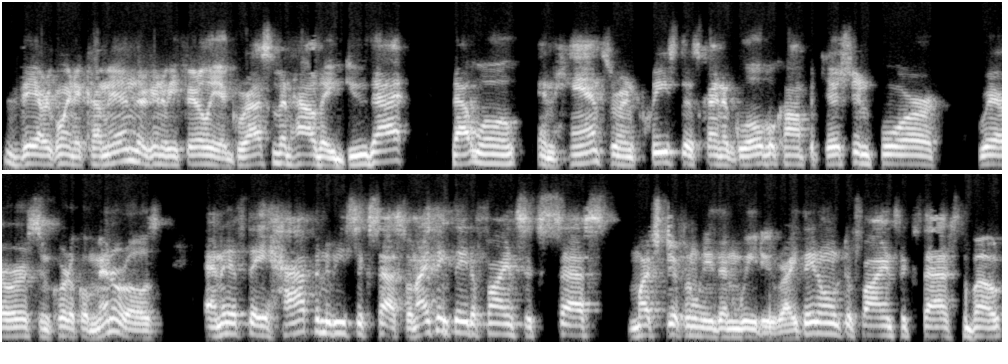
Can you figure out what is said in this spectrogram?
they are going to come in. They're going to be fairly aggressive in how they do that. That will enhance or increase this kind of global competition for rare earths and critical minerals and if they happen to be successful, and I think they define success much differently than we do, right? They don't define success about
